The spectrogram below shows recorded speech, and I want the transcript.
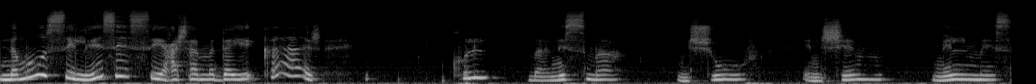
الناموس الهسسي عشان ما تضايقكاش كل ما نسمع نشوف نشم نلمس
